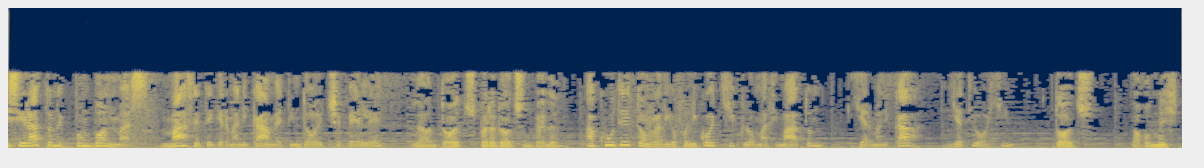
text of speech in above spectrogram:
Στη σειρά των εκπομπών μας «Μάθετε γερμανικά με την Deutsche Welle» Lern Deutsch bei der Deutschen Welle. ακούτε τον ραδιοφωνικό κύκλο μαθημάτων «Γερμανικά, γιατί όχι» Deutsch. Warum nicht?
